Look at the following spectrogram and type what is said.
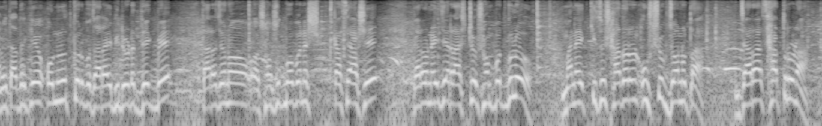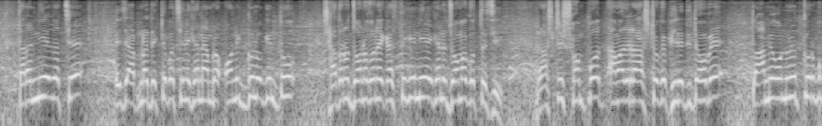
আমি তাদেরকে অনুরোধ করব যারা এই ভিডিওটা দেখবে, তারা যেন সংসদ ভবনের কাছে আসে। কারণ এই যে রাষ্ট্রীয় সম্পদগুলো মানে কিছু সাধারণ উৎসুক জনতা, যারা ছাত্র না, তারা নিয়ে যাচ্ছে। এই যে আপনারা দেখতে পাচ্ছেন, এখানে আমরা অনেকগুলো কিন্তু সাধারণ জনগণের কাছ থেকে নিয়ে এখানে জমা করতেছি। রাষ্ট্রের সম্পদ আমাদের রাষ্ট্রকে ফিরে দিতে হবে। তো আমি অনুরোধ করব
